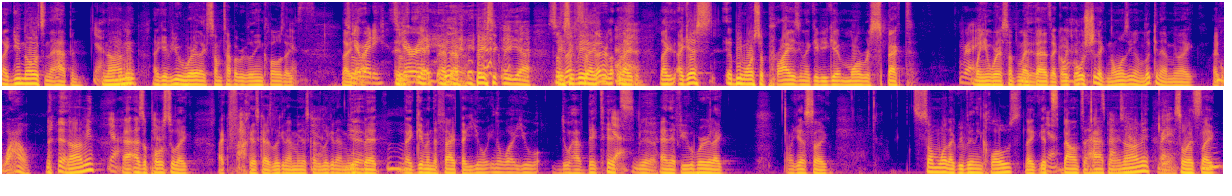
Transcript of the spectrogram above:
Like you know it's gonna happen. Yeah. You know what I mean? Mm-hmm. Like if you wear like some type of revealing clothes, like Yes. like Get ready. it's- Get ready. yeah, yeah, basically, yeah. So that's basically, the better like, like, like, I guess it'd be more surprising, like if you get more respect Right. when you wear something like Yeah. that. It's like, oh, oh shit, like no one's even looking at me. Like, like wow, you know what I mean? Yeah. As opposed to like, like fuck, this guy's looking at me. This guy's Yeah. looking at me. Yeah. But like, given the fact that you, you know what, you do have big tits, Yeah. Yeah. and if you were like, I guess like somewhat like revealing clothes, like it's Yeah. bound to happen. bound You know what I mean? happen. Right. Mm-hmm. So it's like.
